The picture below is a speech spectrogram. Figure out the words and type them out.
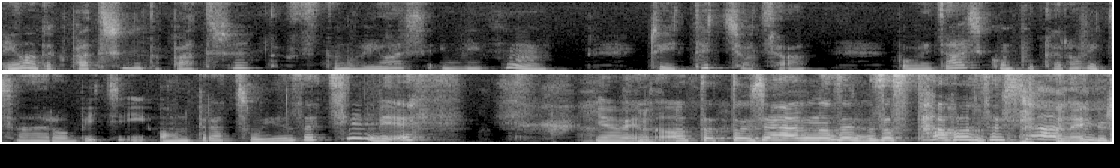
I ona tak patrzy, no to patrzy, tak zastanowiła się i mówi, hmm, czyli ty ciocia powiedziałaś komputerowi, co robić i on pracuje za ciebie. Ja wiem, no to, to ziarno zostało zasiane już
